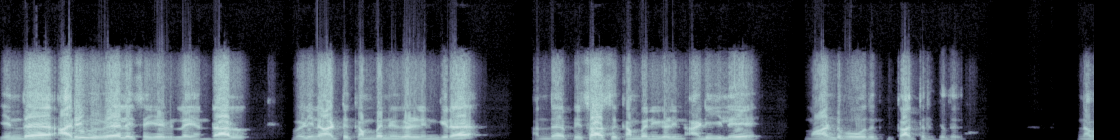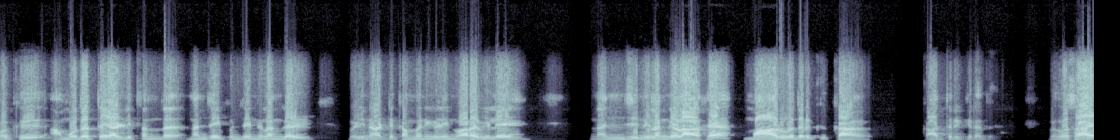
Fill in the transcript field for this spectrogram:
இந்த அறிவு வேலை செய்யவில்லை என்றால் வெளிநாட்டு கம்பெனிகள் என்கிற அந்த பிசாசு கம்பெனிகளின் அடியிலே மாண்டு போவதற்கு காத்திருக்குது. நமக்கு அமுதத்தை அள்ளி தந்த நஞ்சை புஞ்சை நிலங்கள் வெளிநாட்டு கம்பெனிகளின் வரவிலே நஞ்சு நிலங்களாக மாறுவதற்கு கா காத்திருக்கிறது. விவசாய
